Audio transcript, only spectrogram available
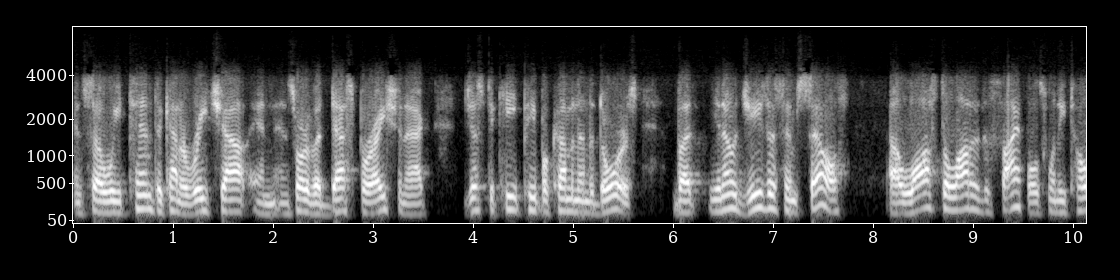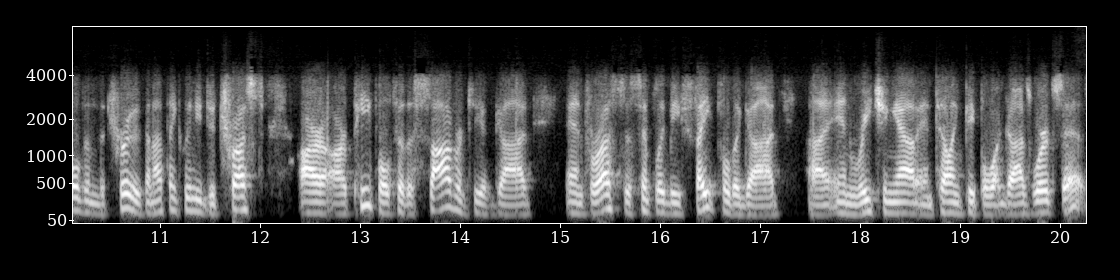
and so we tend to kind of reach out and, and sort of a desperation act just to keep people coming in the doors. But you know, Jesus Himself. Uh, lost a lot of disciples when he told them the truth. And I think we need to trust our, our people to the sovereignty of God and for us to simply be faithful to God uh, in reaching out and telling people what God's Word says.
